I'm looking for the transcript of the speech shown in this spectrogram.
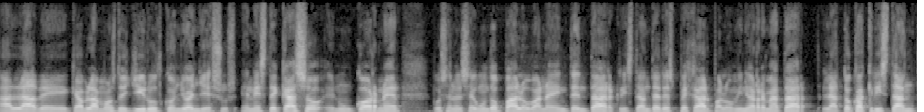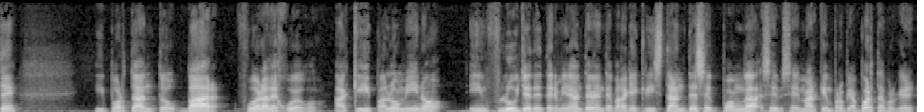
a la de que hablamos de Giroud con Joan Jesus. En este caso, en un córner, pues en el segundo palo van a intentar Cristante despejar, Palomino a rematar, la toca Cristante y por tanto Bar fuera de juego. Aquí Palomino influye determinantemente para que Cristante se ponga, se, marque en propia puerta, porque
